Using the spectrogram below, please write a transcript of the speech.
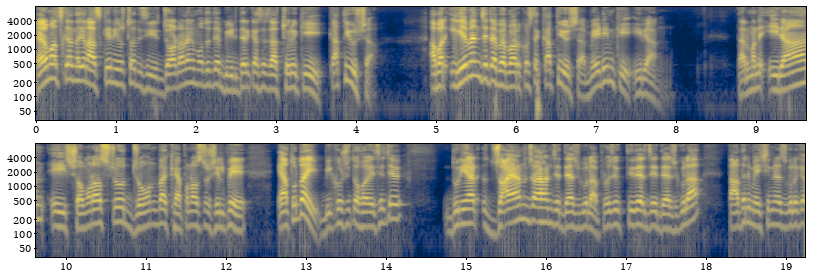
এর মাঝখানে দেখেন আজকে নিউজটা দিছি, জর্ডানের মধ্যে দিয়ে বীরদের কাছে যাচ্ছিল কি? কাতিউষা আবার ইয়েমেন যেটা ব্যবহার করছে কাতিউষা মেড ইন কি? ইরান। তার মানে ইরান এই সমরাস্ত্র, ড্রোন বা ক্ষেপণাস্ত্র শিল্পে এতটাই বিকশিত হয়েছে যে দুনিয়ার জয়ান জয়ান যে দেশগুলা, প্রযুক্তিদের যে দেশগুলা, তাদের মেশিনারিজগুলোকে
